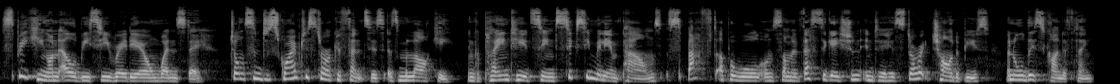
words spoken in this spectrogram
Speaking on LBC Radio on Wednesday, Johnson described historic offences as malarkey and complained he had seen £60 million spaffed up a wall on some investigation into historic child abuse and all this kind of thing.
